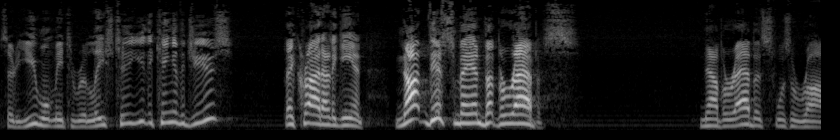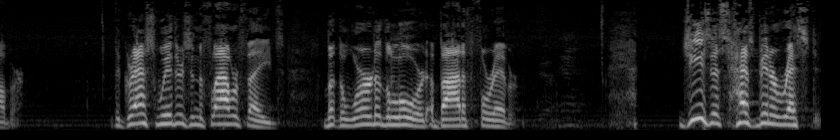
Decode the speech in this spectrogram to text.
So do you want me to release to you the king of the Jews? They cried out again, Not this man, but Barabbas. Now Barabbas was a robber. The grass withers and the flower fades, but the word of the Lord abideth forever. Jesus has been arrested.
